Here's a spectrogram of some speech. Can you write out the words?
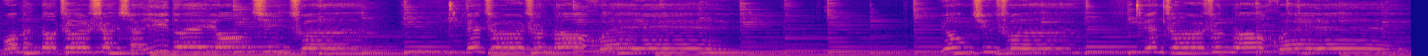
我们都只剩下一堆用青春编织成的回忆，用青春编织成的回忆。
